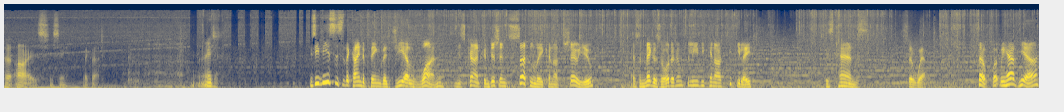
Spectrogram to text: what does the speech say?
her eyes, you see, like that. Alright. You see, this is the kind of thing that GL1, in its current condition, certainly cannot show you. As a Megazord, I don't believe he can articulate his hands so well. So, what we have here,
